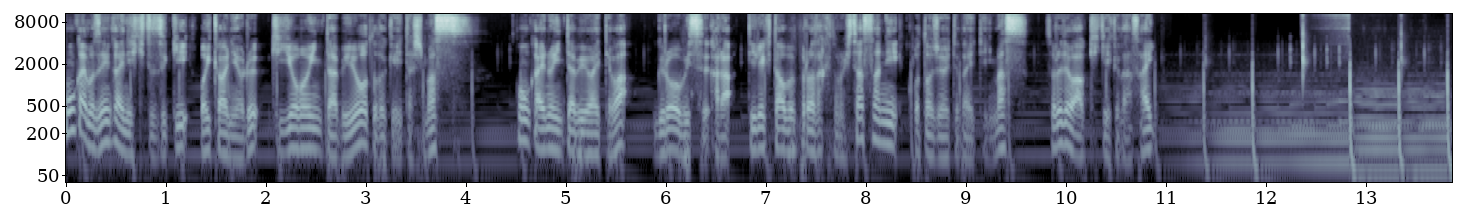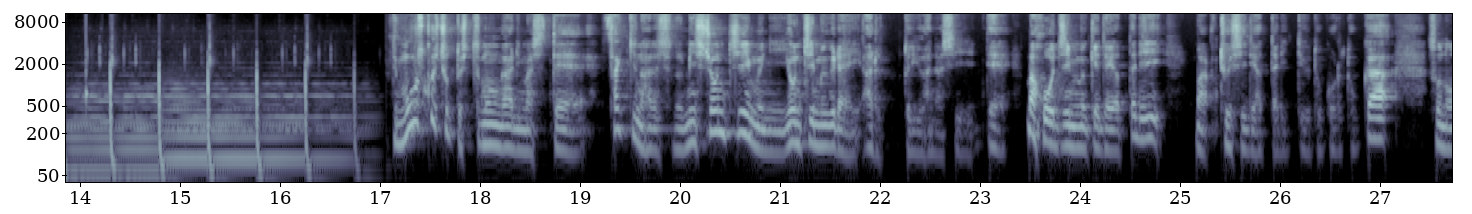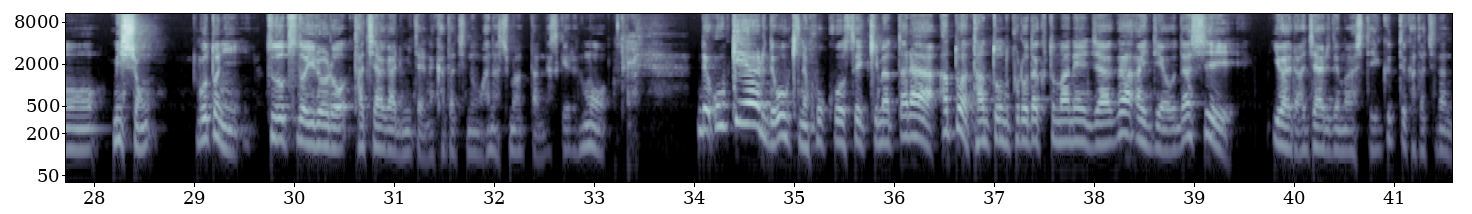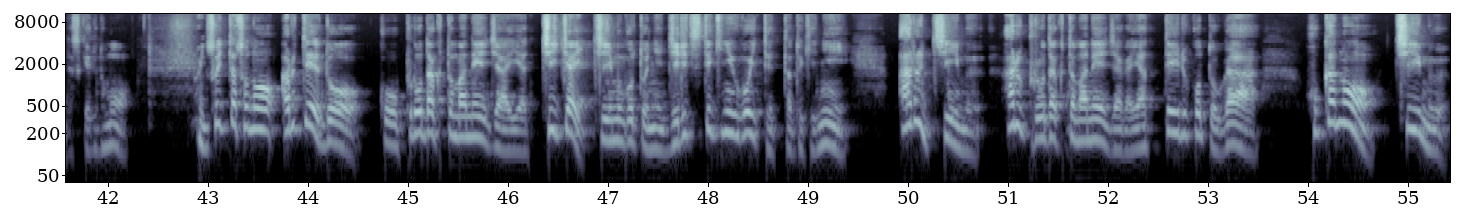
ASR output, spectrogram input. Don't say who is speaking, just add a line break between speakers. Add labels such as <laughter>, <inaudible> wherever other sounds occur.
今回も前回に引き続き、及川による企業インタビューをお届けいたします。今回のインタビュー相手は、グロービスからディレクターオブプロダクトの久さんにご登場いただいています。それではお聞きください。
でもう少しちょっと質問がありまして、さっきの話のミッションチームに4チームぐらいあるという話で、まあ法人向けであったり、まあ 2C であったりっていうところとか、そのミッションごとにつどつどいろいろ立ち上がりみたいな形のお話もあったんですけれども、で、OKR で大きな方向性決まったら、あとは担当のプロダクトマネージャーがアイディアを出し、いわゆるアジャイルで回していくっていう形なんですけれども、はい、そういったその、ある程度、こう、プロダクトマネージャーや小さいチームごとに自律的に動いていったときに、あるチーム、あるプロダクトマネージャーがやっていることが、他のチーム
